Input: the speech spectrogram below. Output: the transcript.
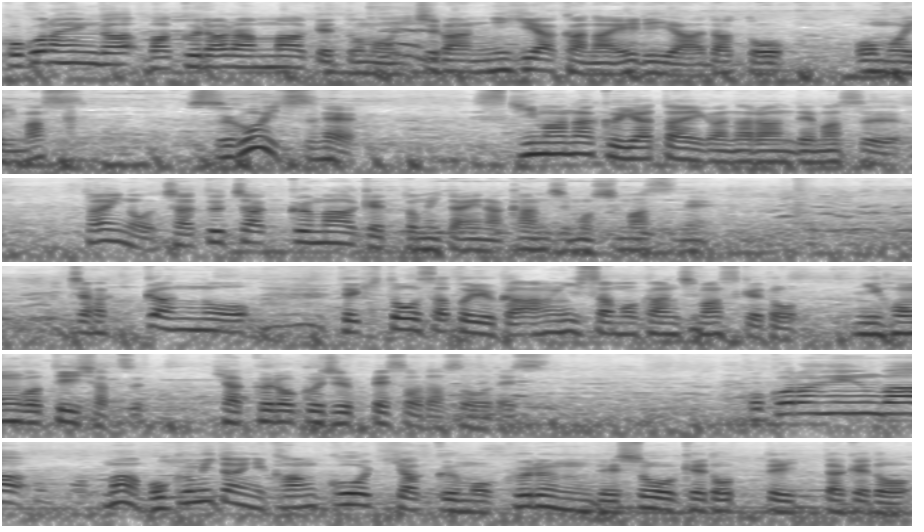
ここら辺がバクラランマーケットの一番賑やかなエリアだと思います。すごいですね。隙間なく屋台が並んでます。タイのチャトゥチャックマーケットみたいな感じもしますね。若干の適当さというか安易さも感じますけど日本語 T シャツ160ペソだそうです。ここら辺はまあ僕みたいに観光客も来るんでしょうけどって言ったけど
